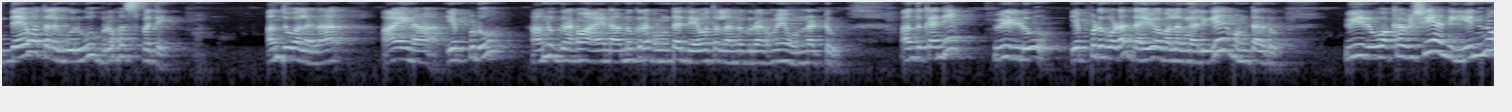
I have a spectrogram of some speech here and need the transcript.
దేవతల గురువు బృహస్పతి. అందువలన ఆయన ఎప్పుడు అనుగ్రహం ఆయన అనుగ్రహం ఉంటే దేవతల అనుగ్రహమే ఉన్నట్టు. అందుకని వీళ్ళు ఎప్పుడు కూడా దైవ బలం కలిగే ఉంటారు. వీరు ఒక విషయాన్ని ఎన్నో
